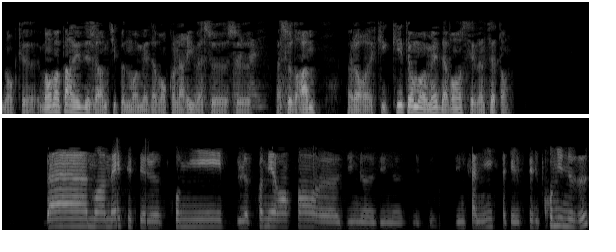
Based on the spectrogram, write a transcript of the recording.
Donc, euh, bon, on va parler déjà un petit peu de Mohamed avant qu'on arrive à ce, ce, à ce drame. Alors, euh, qui, qui était Mohamed avant ses 27 ans? Bah, Mohamed, c'était le premier, le premier enfant euh, d'une, d'une, d'une famille. C'était, c'était le premier neveu.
